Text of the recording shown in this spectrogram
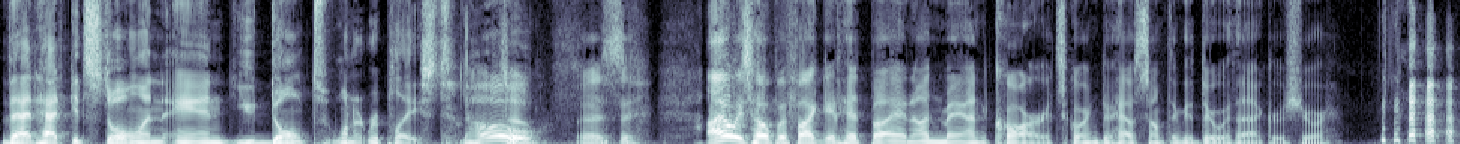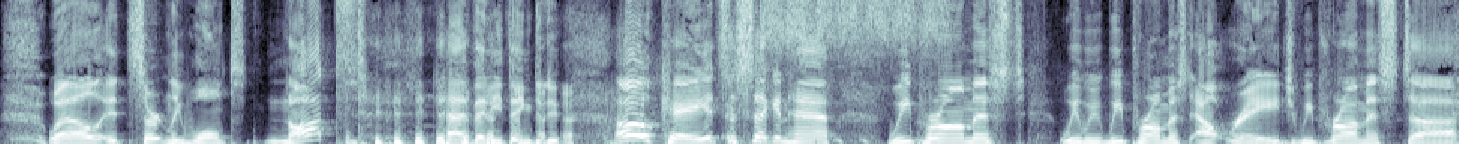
that hat gets stolen and you don't want it replaced. Oh. So- I always hope if I get hit by an unmanned car, it's going to have something to do with Acrisure. Well, it certainly won't not have anything to do. Okay, it's the second half. We promised we we, we promised outrage. We promised uh,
